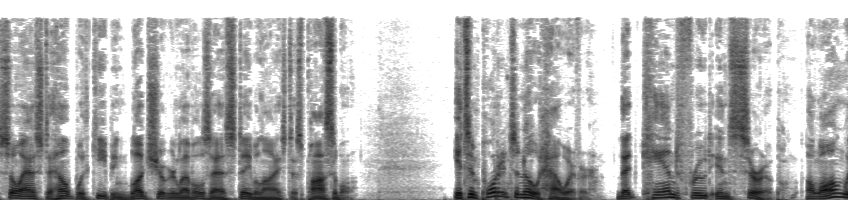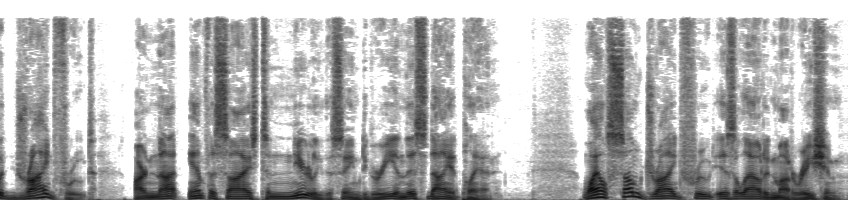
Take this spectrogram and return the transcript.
so as to help with keeping blood sugar levels as stabilized as possible. It's important to note, however, that canned fruit in syrup, along with dried fruit, are not emphasized to nearly the same degree in this diet plan. While some dried fruit is allowed in moderation,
